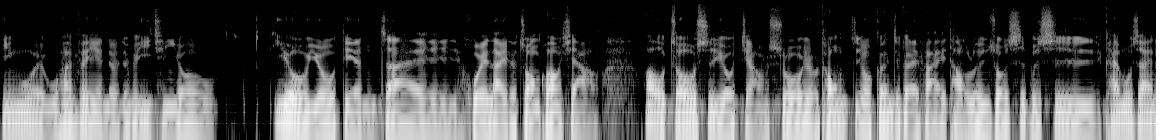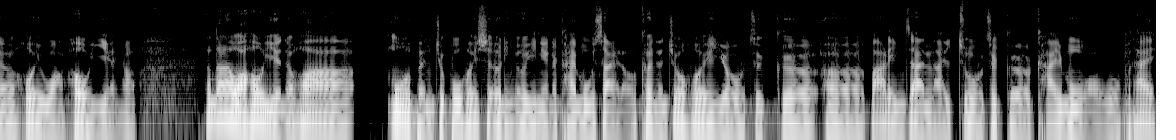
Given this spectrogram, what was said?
因为武汉肺炎的这个疫情又又有点在回来的状况下。澳洲是有讲说有通知有跟这个 FIA 讨论说是不是开幕赛呢会往后延哦？那当然往后延的话，墨尔本就不会是二零二一年的开幕赛了，可能就会由这个呃巴林站来做这个开幕哦。我不太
